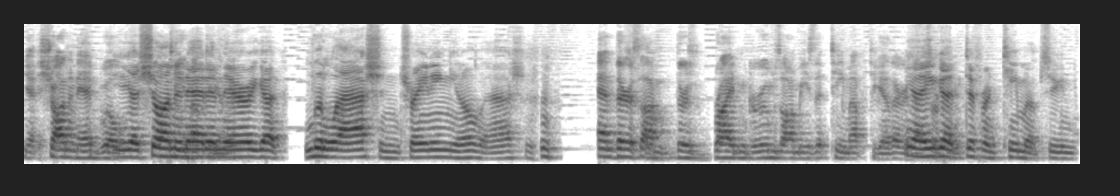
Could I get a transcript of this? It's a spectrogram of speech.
Yeah, Shaun and Ed will. you got Shaun and Ed in together. there. You got little Ash and training. You know, Ash. And there's um there's bride and groom zombies that team up together. yeah, you got different team ups. You can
